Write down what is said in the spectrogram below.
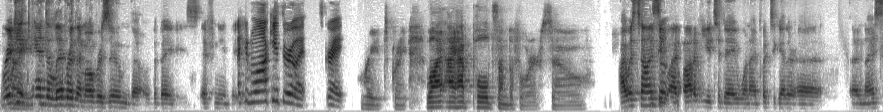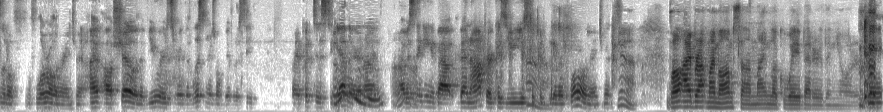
Bridget Right. can deliver them over Zoom, though, the babies, if need be. I can walk you through it. It's great. Great, great. Well, I, I have pulled some before, so I was telling So- people I thought of you today when I put together a, a nice little floral arrangement. I, I'll show the viewers or the listeners won't be able to see. But I put this together, and Ooh. I, I was thinking about Ben Hopper because you used to put Ah. together floral arrangements. yeah. Well, I brought my mom some. Mine look way better than yours.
